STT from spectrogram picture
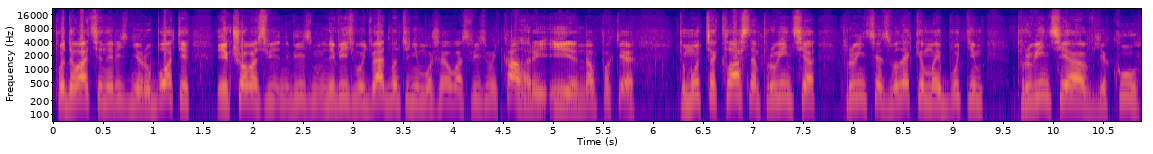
подаватися на різні роботи. І якщо вас не візьмуть в Едмонтоні, може вас візьмуть Калгарі і навпаки. Тому це класна провінція, провінція з великим майбутнім, провінція, в яку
